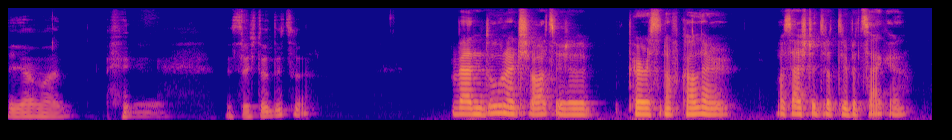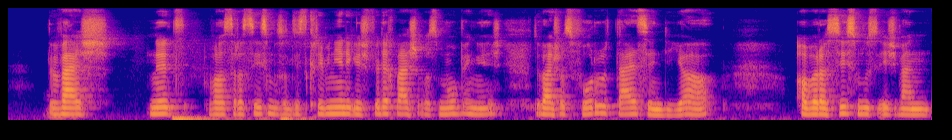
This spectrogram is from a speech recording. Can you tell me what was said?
ja, Mann. Was sagst du dazu? Wenn du nicht schwarz bist, eine Person of Color, was hast du darüber zu sagen? Du weißt, nicht, was Rassismus und Diskriminierung ist. Vielleicht weißt du, was Mobbing ist. Du weißt, was Vorurteile sind, ja. Aber Rassismus ist, wenn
